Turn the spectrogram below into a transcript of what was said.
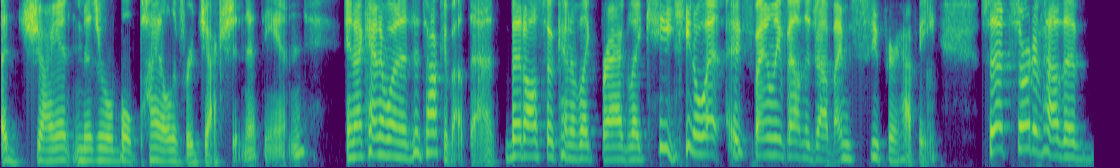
a giant miserable pile of rejection at the end. And I kind of wanted to talk about that, but also kind of like brag, like, hey, you know what? I finally found the job. I'm super happy. So that's sort of how the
